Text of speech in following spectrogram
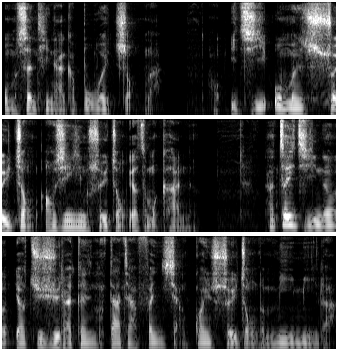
我们身体哪个部位肿了，以及我们水肿、凹陷性水肿要怎么看呢？那这一集呢，要继续来跟大家分享关于水肿的秘密啦。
